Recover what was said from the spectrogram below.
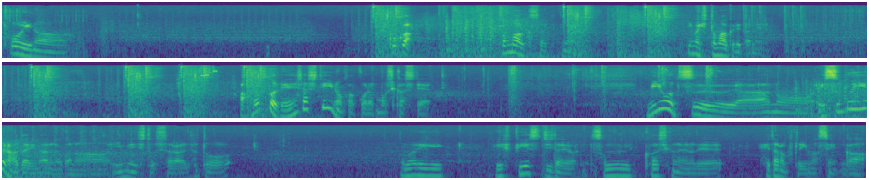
遠いな。ここか。トマークされてない。今一マーク出たね。あもっと連射していいのかこれもしかして。ビオ2やあの SVA のあたりになるのかなイメージとしたら。ちょっとあまり FPS 時代はそんなに詳しくないので下手なこと言いませんが。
